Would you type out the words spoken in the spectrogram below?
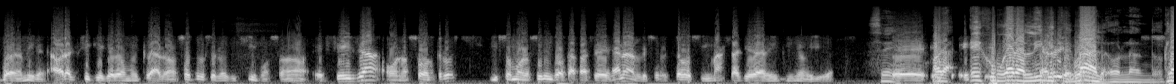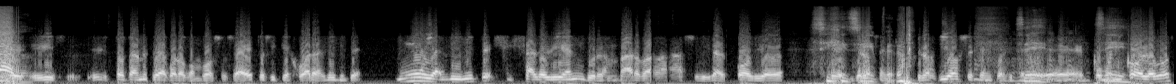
bueno, miren, ahora sí que quedó muy claro, nosotros se lo dijimos, ¿no? Es ella o nosotros y somos los únicos capaces de ganarle, sobre todo si Massa queda disminuido. Sí. Eh, ahora, es, jugar al límite mal, Orlando, claro. Sí, totalmente de acuerdo con vos, o sea, esto sí que es jugar al límite muy al límite. Si sale bien, Durán Barba va a subir al podio de, los, dioses en, eh, comunicólogos.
